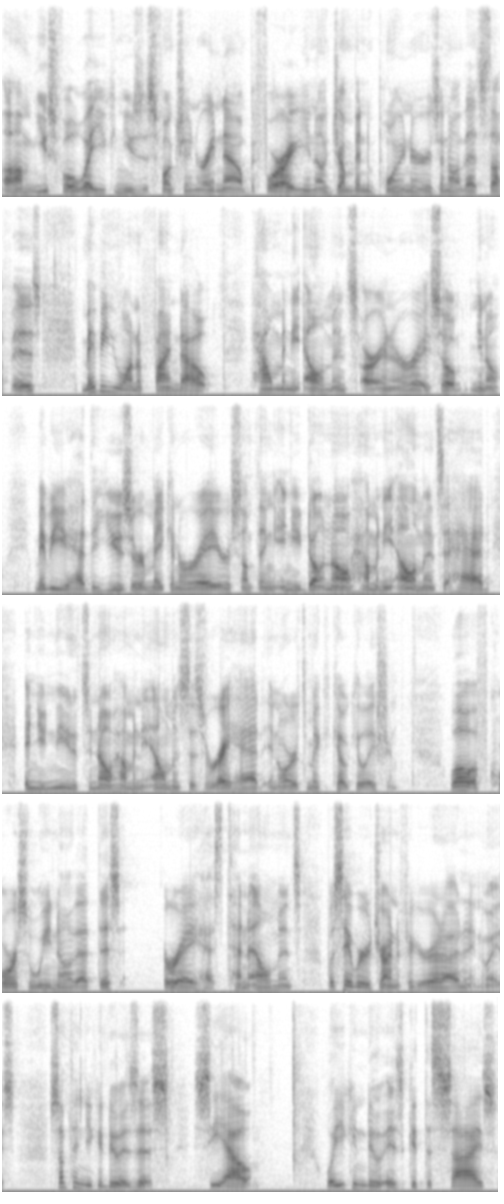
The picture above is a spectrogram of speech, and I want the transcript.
um, useful way you can use this function right now, before I, you know, jump into pointers and all that stuff, is maybe you want to find out how many elements are in an array. So, you know, maybe you had the user make an array or something and you don't know how many elements it had and you needed to know how many elements this array had in order to make a calculation. Well, of course, we know that this array has 10 elements, but say we were trying to figure it out anyways. Something you can do is this. See out. What you can do is get the size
